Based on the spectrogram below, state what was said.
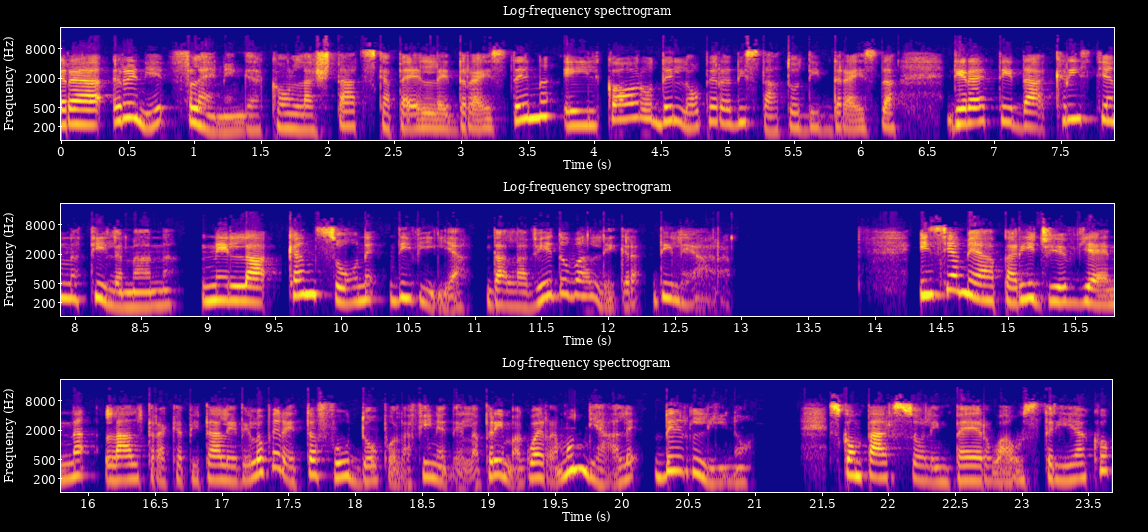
Era René Fleming con la Staatskapelle Dresden e il coro dell'Opera di Stato di Dresda, diretti da Christian Thielemann nella Canzone di Viglia, dalla Vedova Allegra di Leara. Insieme a Parigi e Vienna, l'altra capitale dell'operetta fu, dopo la fine della Prima Guerra Mondiale, Berlino. Scomparso l'impero austriaco,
